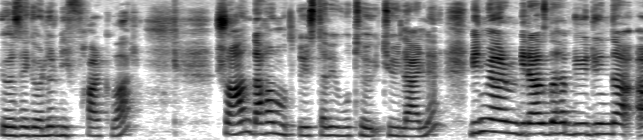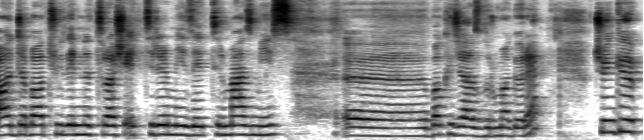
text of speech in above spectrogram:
Göze görülür bir fark var. Şu an daha mutluyuz tabii bu tüy- tüylerle. Bilmiyorum biraz daha büyüdüğünde acaba tüylerini tıraş ettirir miyiz, ettirmez miyiz? Ee, bakacağız duruma göre. Çünkü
